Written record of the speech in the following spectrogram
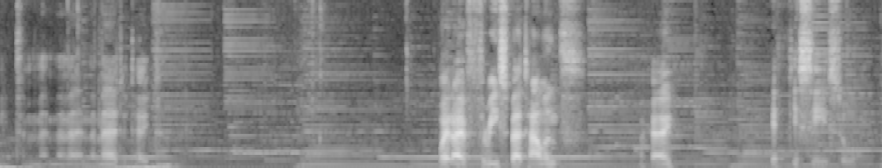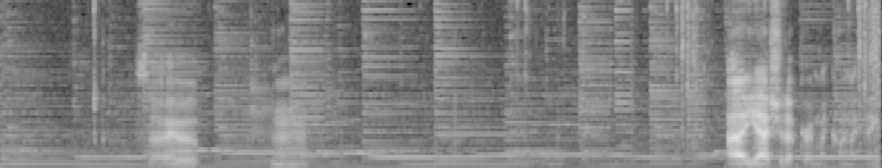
Need to me me me meditate. Wait, I have three spare talents? Okay. If you see so. So... Hmm. Uh, yeah, I should upgrade my coin, I think.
